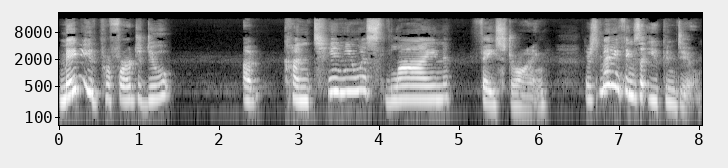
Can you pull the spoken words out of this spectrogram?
Maybe you'd prefer to do a continuous line face drawing. There's many things that you can do.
